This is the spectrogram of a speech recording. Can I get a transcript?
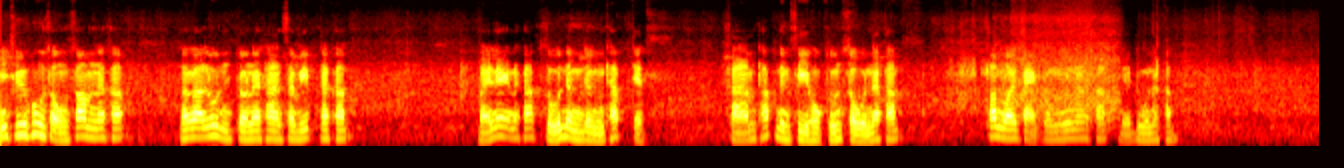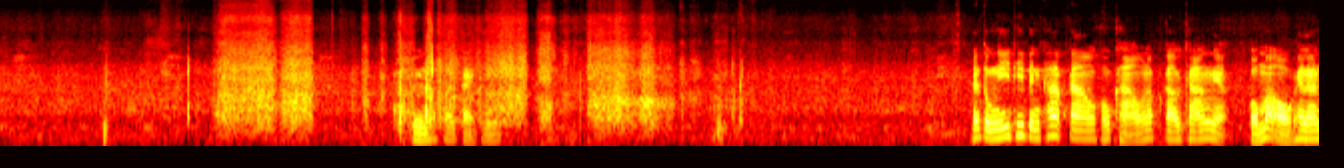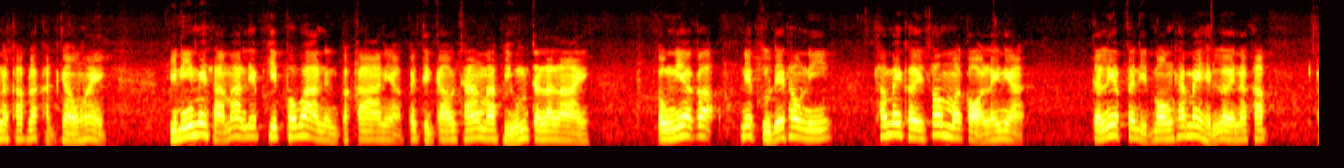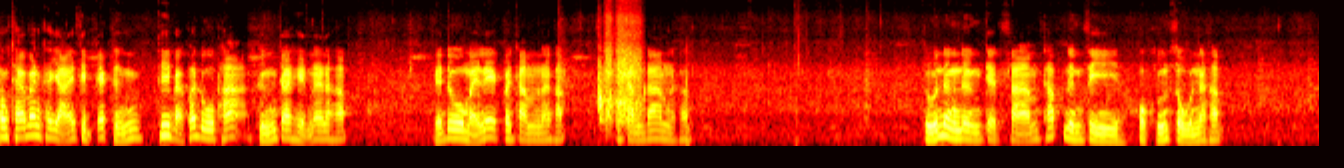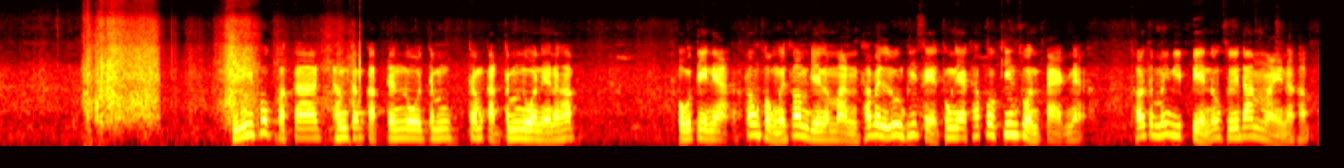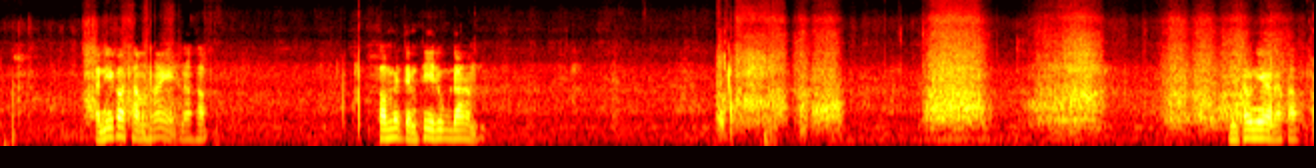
นี่ชื่อผู้ส่งซ่อมนะครับ แล้วก็รุ่นโจนาธานสวิฟนะครับ หมายเลขนะครับ 011ทับ7 3ทับ14600 นะครับ ซ่อมรอยแตกตรงนี้นะครับ เดี๋ยวดูนะครับดูนะรอยแตกตรงนี้ แล้วตรงนี้ที่เป็นคราบกาวขาวๆนะกาวช้างเนี่ย ผมมาออกให้แล้วนะครับ แล้วขัดเงาให้ ทีนี้ไม่สามารถเรียบกริบเพราะว่าหนึ่งปากกาเนี่ยไปติดกาวช้างมาผิวมันจะละลาย ตรงเนี้ยก็เรียบสุดได้เท่านี้ ถ้าไม่เคยซ่อมมาก่อนเลยเนี่ย จะเรียบสนิทมองแทบไม่เห็นเลยนะครับ ต้องใช้แว่นขยาย 10x ถึงที่แบบเพื่อดูพระถึงจะเห็นนะครับ เดี๋ยวดูหมายเลขประจำนะครับ ประจำด้ามนะครับ01173ทับ14600นะครับ ทีนี้พวกปากกาทำจำกัดจำนวนจำจำกัดจำนวนเนี่ยนะครับปกติเนี่ยต้องส่งไปซ่อมเยอรมัน ถ้าเป็นรุ่นพิเศษพวกเนี้ยถ้าพวกชิ้นส่วนแตกเนี่ยเขาจะไม่มีเปลี่ยนต้องซื้อด้ามใหม่นะครับ อันนี้ก็ทำให้นะครับทำให้เต็มที่ทุกด้ามมีเท่านี้นะครับ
